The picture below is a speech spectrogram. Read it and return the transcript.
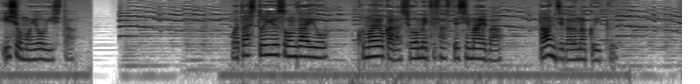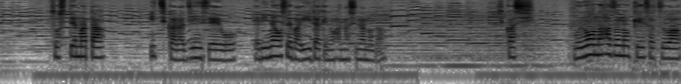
遺書も用意した。私という存在をこの世から消滅させてしまえば、万事がうまくいく。そしてまた、一から人生をやり直せばいいだけの話なのだ。しかし、無能なはずの警察は、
